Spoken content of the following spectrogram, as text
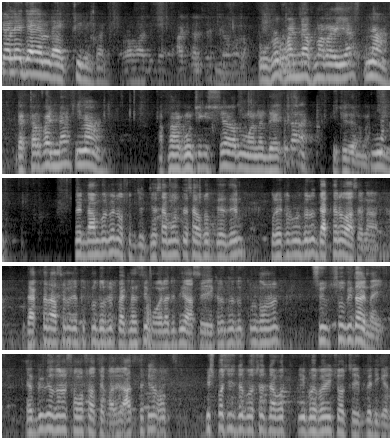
চলে যাই আমরা ফিরে করে ওষুধ পান না আপনারা ইয়া? না। ডাক্তার পান না? না। আপনারা কোন চিকিৎসা মানে দেখ কিছু দেন না। নাম বলবেন ওষুধ দিয়ে যেসা মন তেসা ওষুধ দিয়ে দেন কোনো একটা কোনো ধরনের ডাক্তারও আসে না। ডাক্তার আসে না যেহেতু কোনো ধরনের প্রেগনেন্সি মহিলা যদি আসে এখানে তো কোনো ধরনের সুবিধাই নাই। এর বিভিন্ন ধরনের সমস্যা হতে পারে। আজ থেকে বিশ পঁচিশ বছর যাবৎ এইভাবেই চলছে মেডিকেল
